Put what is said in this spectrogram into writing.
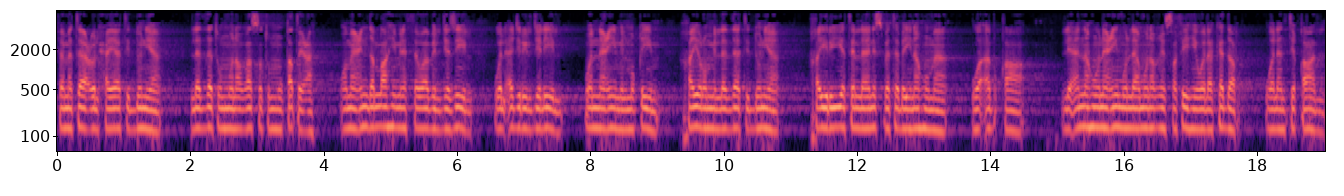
فمتاع الحياة الدنيا لذة منغصة منقطعة وما عند الله من الثواب الجزيل والأجر الجليل والنعيم المقيم خير من لذات الدنيا خيرية لا نسبة بينهما وأبقى. لأنه نعيم لا منغص فيه ولا كدر ولا انتقال.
